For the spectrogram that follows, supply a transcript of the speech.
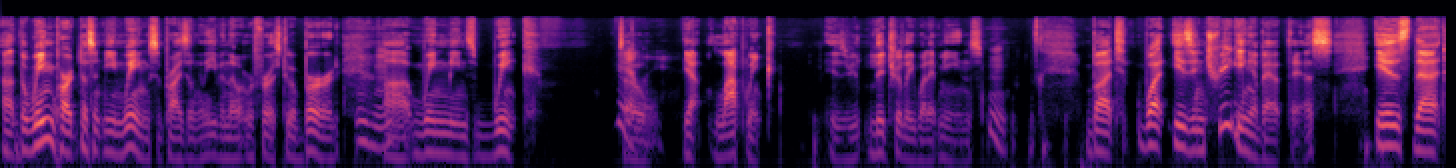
uh, the wing part doesn't mean wing, surprisingly, even though it refers to a bird. hmm Uh, wing means wink. so- Yeah, lapwink is literally what it means. Hmm. But what is intriguing about this is that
